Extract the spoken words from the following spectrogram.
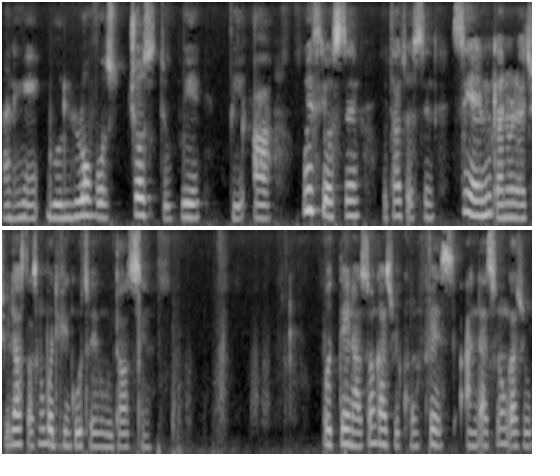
and He will love us just the way we are, with your sin, without your sin. See, I know cannot let you last as nobody can go to heaven without sin. But then, as long as we confess and as long as we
